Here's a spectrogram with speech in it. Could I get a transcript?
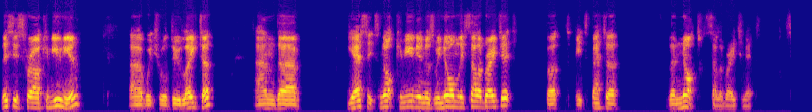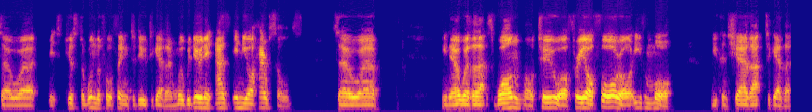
This is for our communion, uh, which we'll do later. And uh, yes, it's not communion as we normally celebrate it, but it's better than not celebrating it. So uh, it's just a wonderful thing to do together, and we'll be doing it as in your households. So uh, you know, whether that's one or two or three or four or even more, you can share that together.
